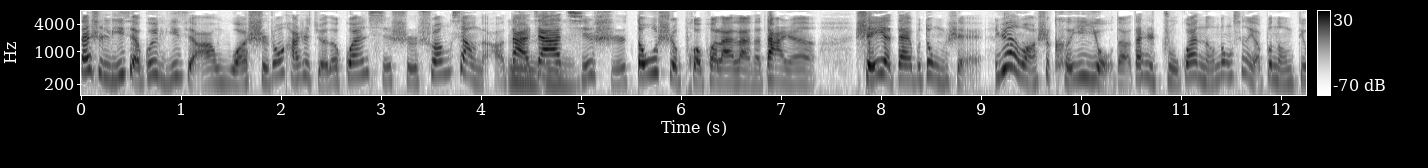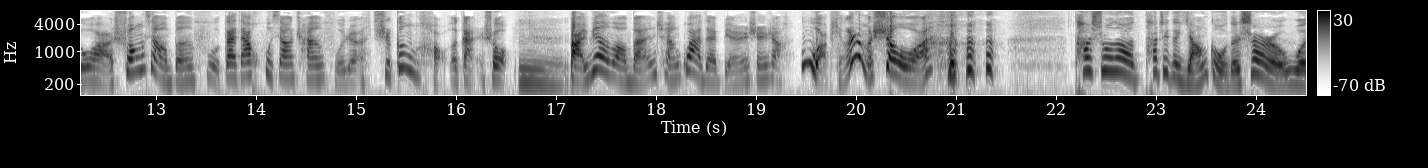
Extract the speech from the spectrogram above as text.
但是理解归理解啊，我始终还是觉得关系是双向的啊。大家其实都是破破烂烂的大人，谁也带不动谁。愿望是可以有的，但是主观能动性也不能丢啊。双向奔赴，大家互相搀扶着，是更好的感受。嗯，把愿望完全挂在别人身上，我凭什么受啊？他说到他这个养狗的事儿，我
